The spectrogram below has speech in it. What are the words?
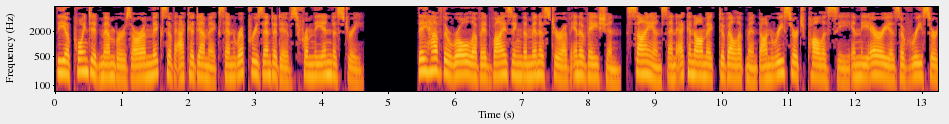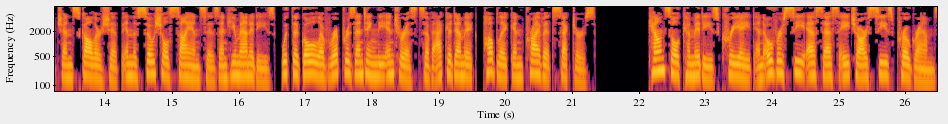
The appointed members are a mix of academics and representatives from the industry. They have the role of advising the Minister of Innovation, Science and Economic Development on research policy in the areas of research and scholarship in the social sciences and humanities, with the goal of representing the interests of academic, public and private sectors. Council committees create and oversee SSHRC's programs,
